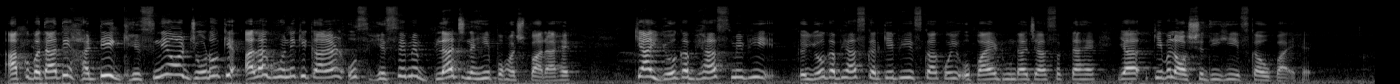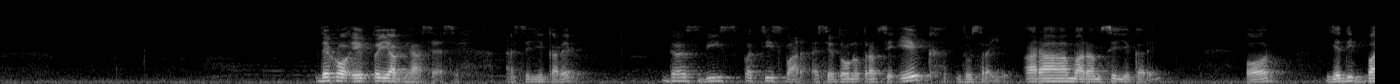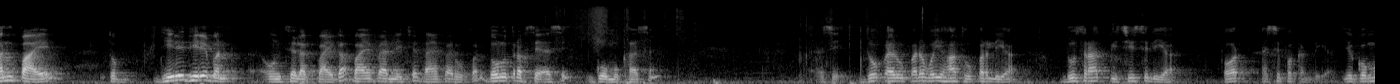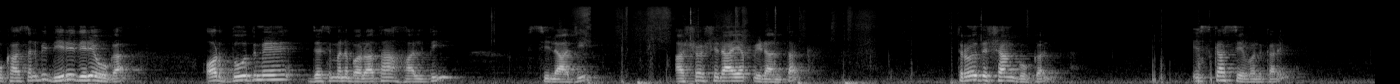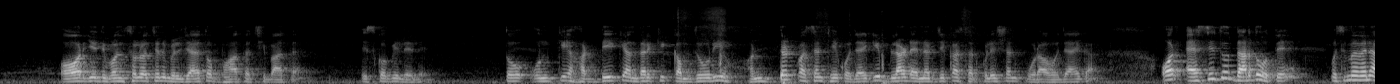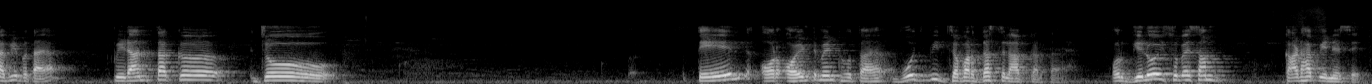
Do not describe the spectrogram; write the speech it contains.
आपको बता दें, हड्डी घिसने और जोड़ों के अलग होने के कारण उस हिस्से में ब्लड नहीं पहुँच पा रहा है। क्या योग अभ्यास में भी, योग अभ्यास करके भी इसका कोई उपाय ढूंढा जा सकता है? या केवल औषधि ही इसका उपाय है? देखो, एक तो ये अभ्यास है ऐसे ऐसे ये करें। दस, बीस, पच्चीस बार, ऐसे दोनों तरफ़ से एक, दूसरा ये। आराम आराम से ये करें। और यदि बन पाए तो धीरे धीरे बन, उनसे लग पाएगा, बाएँ पैर नीचे, दाएँ पैर ऊपर, दोनों तरफ़ से ऐसे गोमुखासन। ऐसे जो पैर ऊपर है, वही हाथ ऊपर लिया, दूसरा हाथ पीछे से लिया और ऐसे पकड़ लिया। ये गोमुखासन भी धीरे धीरे होगा। और दूध में जैसे मैंने बोला था, हल्दी, शिलाजी अश्वशिला या पीड़ांतक, त्रयोदशांग गुगल, इसका सेवन करें। और यदि वंशलोचन मिल जाए तो बहुत अच्छी बात है, इसको भी ले लें। तो उनकी हड्डी के अंदर की कमज़ोरी 100 परसेंट ठीक हो जाएगी ब्लड एनर्जी का सर्कुलेशन पूरा हो जाएगा। और ऐसे जो दर्द होते हैं, उसमें मैंने अभी बताया पीड़ान तक जो तेल और ऑइंटमेंट होता है, वो भी ज़बरदस्त लाभ करता है। और गिलोय सुबह शाम काढ़ा पीने से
